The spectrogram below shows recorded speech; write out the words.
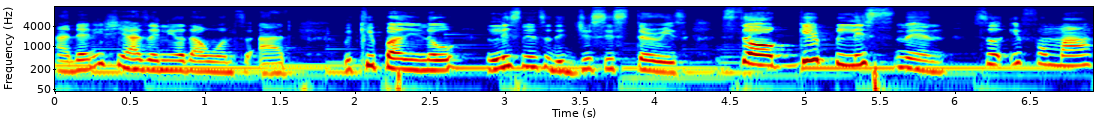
and then if she has any other one to add, we keep on, you know, listening to the juicy stories. So keep listening. So Ifoma,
